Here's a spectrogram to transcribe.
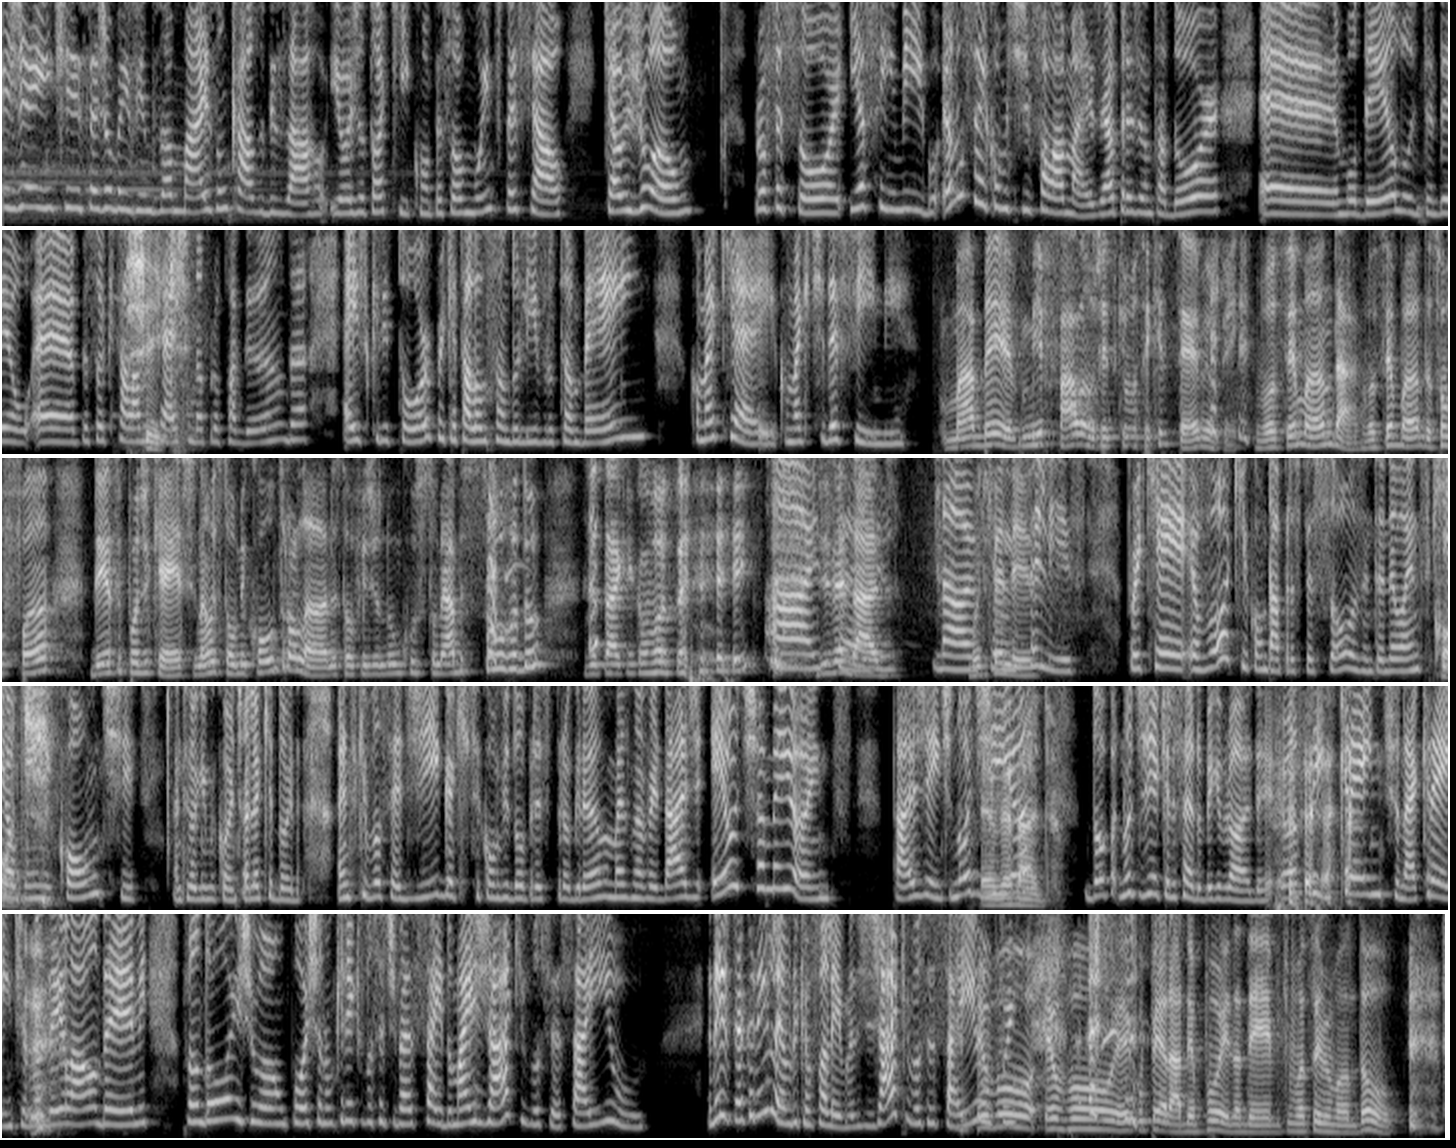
Oi, gente! Sejam bem-vindos a mais um caso bizarro. E hoje eu tô aqui com uma pessoa muito especial, que é o João, professor. E assim, amigo, eu não sei como te falar mais. É apresentador, é modelo, entendeu? É a pessoa que tá lá Chique. no casting da propaganda, é escritor, porque tá lançando livro também. Como é que é? E como é que te define? Mabê, me fala o jeito que você quiser, meu bem. Você manda, você manda. Eu sou fã desse podcast, não estou me controlando, estou fingindo um costume absurdo de estar aqui com vocês. Ai, de sério. verdade. Não, eu Muito feliz. muito feliz. Porque eu vou aqui contar para as pessoas, entendeu? Antes que Conte. alguém me conte, antes que alguém me conte, olha que doida. Antes que você diga que se convidou para esse programa, mas na verdade eu te chamei antes, tá, gente? No É dia verdade. do- no dia que ele saiu do Big Brother, eu assim, crente, né? Crente, mandei lá um DM falando: Oi, João, poxa, eu não queria que você tivesse saído, mas já que você saiu. Eu nem, pior que eu nem lembro o que eu falei, mas já que você saiu. Eu por- vou, eu vou recuperar depois a DM que você me mandou.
